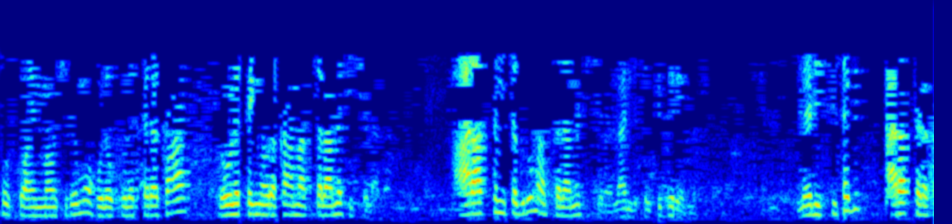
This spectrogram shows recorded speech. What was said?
ሶስቱ አይማዎች ደግሞ ሁለት ሁለት ረካ በሁለተኛው ረካ ማሰላመት ይችላል። አራትም ሰግዶ ማሰላመት ይችላል። አንድ ሰው ችግር የለም። ሌሊት ሲሰግድ አራት ረካ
